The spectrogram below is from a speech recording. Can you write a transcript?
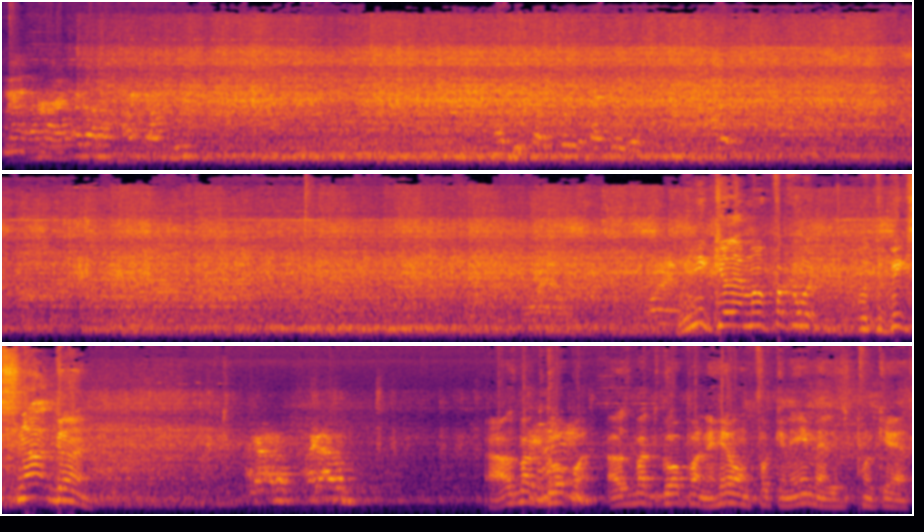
Yeah, I. I got I got you. I just got to put it back over. We need to kill that motherfucker with, with the big snot gun. I got him. I got him. I was about to go up. On, I was about to go up on the hill and fucking aim at his punk ass.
